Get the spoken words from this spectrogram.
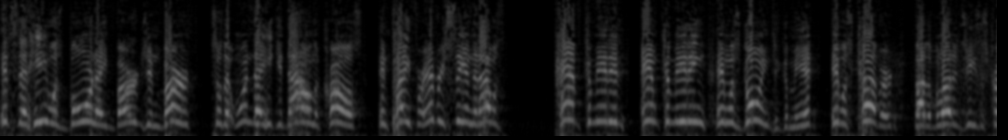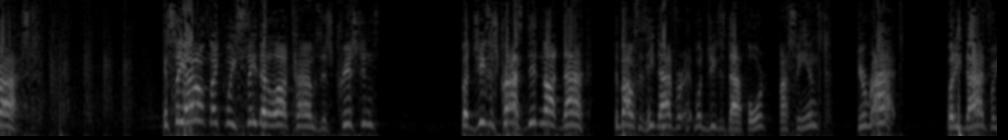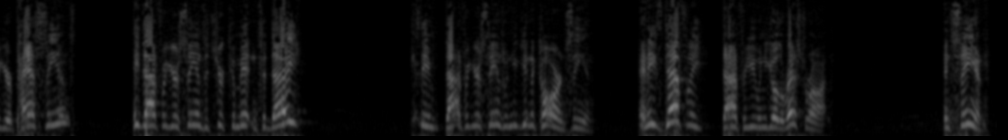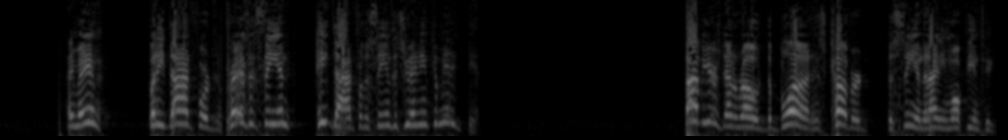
It's that he was born a virgin birth so that one day he could die on the cross and pay for every sin that I was have committed, am committing, and was going to commit. It was covered by the blood of Jesus Christ. And see, I don't think we see that a lot of times as Christians. But Jesus Christ did not die. The Bible says he died for what Jesus died for? My sins. You're right. But he died for your past sins. He died for your sins that you're committing today. He's even died for your sins when you get in the car and sin. And he's definitely died for you when you go to the restaurant and sin. Amen. But he died for the present sin. He died for the sins that you hadn't even committed yet. Five years down the road, the blood has covered the sin that I ain't even walked into.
